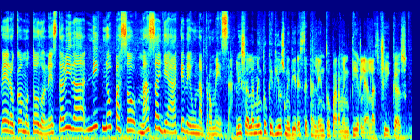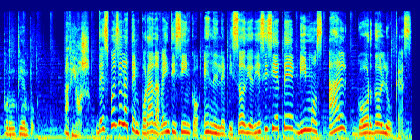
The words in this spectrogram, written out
Pero como todo en esta vida, Nick no pasó más allá que de una promesa. Lisa, lamento que Dios me diera este talento para mentirle a las chicas por un tiempo. Adiós. Después de la temporada 25, en el episodio 17 vimos al gordo Lucas.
